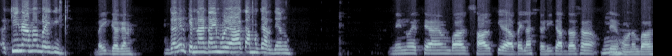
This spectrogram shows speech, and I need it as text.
ਕੀ ਨਾਮ ਹੈ ਬਾਈ ਜੀ? ਬਾਈ ਗਗਨ। ਗਗਨ ਕਿੰਨਾ ਟਾਈਮ ਹੋਇਆ ਕੰਮ ਕਰਦਿਆਂ ਨੂੰ? ਮੈਨੂੰ ਇੱਥੇ ਆਇਆ ਨੂੰ ਬਸ ਸਾਲ ਕੀ ਹੋਇਆ ਪਹਿਲਾਂ ਸਟੱਡੀ ਕਰਦਾ ਸਾਂ ਤੇ ਹੁਣ ਬਸ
